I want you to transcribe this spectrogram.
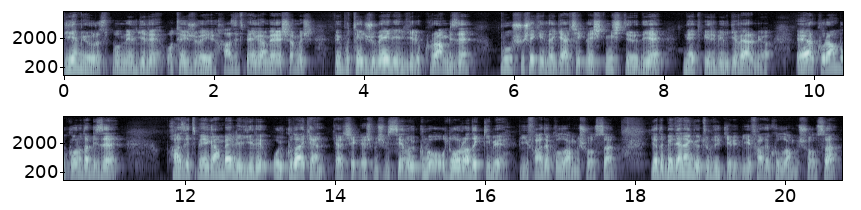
diyemiyoruz. Bununla ilgili o tecrübeyi Hazreti Peygamber yaşamış ve bu tecrübeyle ilgili Kur'an bize bu şu şekilde gerçekleşmiştir diye net bir bilgi vermiyor. Eğer Kur'an bu konuda bize Hazreti Peygamberle ilgili uykudayken gerçekleşmiş, biz senin uykunu doğradık gibi bir ifade kullanmış olsa ya da bedenen götürdük gibi bir ifade kullanmış olsa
